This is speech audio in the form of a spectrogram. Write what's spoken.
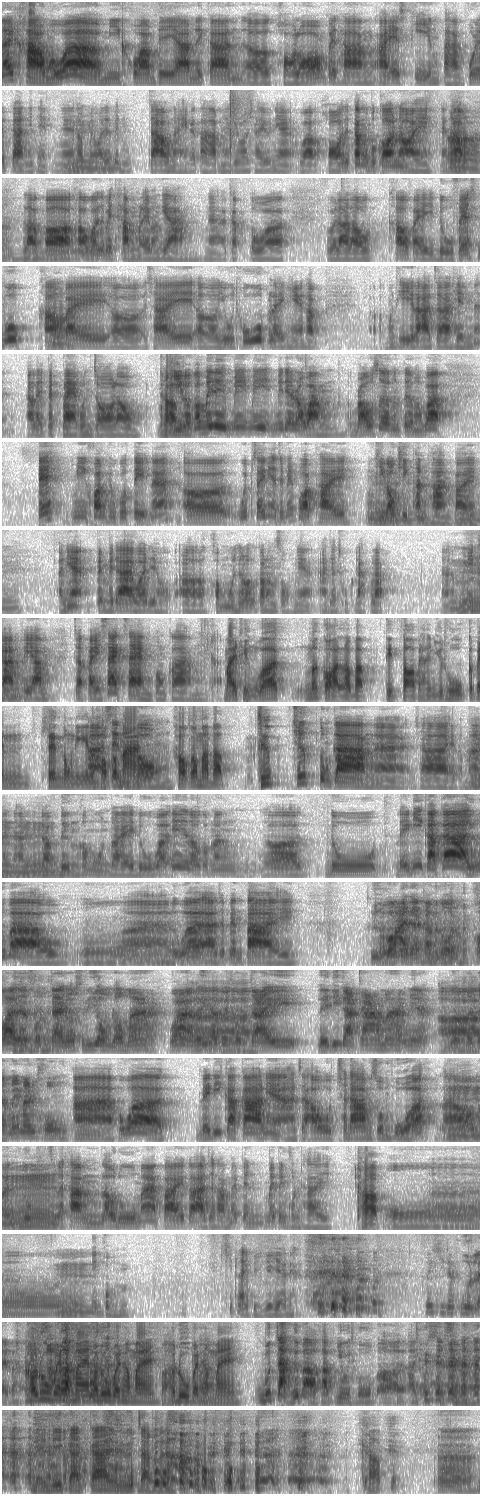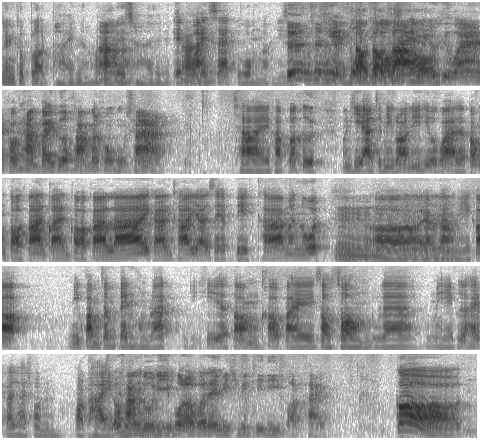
ได้ข่าวมาว่ามีความพยายามในการเออขอร้องไปทาง ISP ต่างๆ ผู้ให้บริการอินเทอร์เน็ตเนะครับอืมไม่ว่าจะเป็นเจ้าไหนก็ตามเนี่ยที่เขาใช้อยู่เนี่ยว่าขอติดตั้งอุปกรณ์หน่อยนะครับอ่าแล้วก็เขาก็จะไปทำอะไรบางอย่างนะกับตัวเวลาเราเข้าไปดู Facebook เข้าไปเอ่อใช้เอ่อ YouTube อะไรอย่างเงี้ยครับเอ่อบางทีเราอาจจะเห็นอะไรแปลกๆบนจอเราบางทีเราก็ไม่ได้ไม่ไม่ไม่ได้ระวังเบราว์เซอร์มันเตือนมาว่าเอ๊ะมีความผิดปกตินะเอ่อเว็บไซต์เนี่ยจะไม่ปลอดภัยบางทีเราคลิกผ่านๆไป อืมอันเนี้ยเป็นไปได้ว่าเดี๋ยวเอ่อข้อมูลที่เรากำลังส่งเนี่ยอาจจะถูกดักละอะอืมมีการพยายามจะไปแทรกแซงตรงกลาง หมายถึงว่าเมื่อก่อนเราแบบติดต่อไปทาง YouTube ก็เป็นเส้นตรงนี้แล้วอ่าเขาก็มาเส้นตรงเขาก็มาแบบชึบชึบตรงกลางอ่าใช่ประมาณนั้นอืมก็ดึงข้อมูลไปดูว่า เอ๊ะเรากำลังเอ่อดู Lady Gaga อยู่หรือเปล่าอ๋ออ่าหรือว่าอาจจะเป็นต่าย คือเขาอาจจะกำหนดเขาอาจจะสนใจรสนิยมเรามาก ว่าเฮ้ยถ้าไปสนใจเลดี้กาก้ามากเนี่ยอ่าเดี๋ยวมันจะไม่มั่นคง อ่า เพราะว่า เลดี้กาก้าเนี่ยอาจจะเอาชดามสวมหัว แล้วมันดูผิดศีลธรรมเราดูมากไปก็อาจจะทำให้เป็นไม่เป็นคนไทย ครับโอ้อืมนี่ผมคิดอะไรไปเยอะแยะเนี่ยไม่คิดจะพูดอะไรบ้างเขาดูไปทำไมเขาดูไปทำไมเขาดูไปทำไมรู้จักหรือเปล่าครับ YouTube เอ่ออายุ40เลดี้กาก้ายังไม่รู้จักเลยครับเอองั้นก็ปลอดภัยนะเพราะอ่าไม่ได้ใช้ X Y Z วงแบบนี้ซึ่งซึ่งเหตุผลที่เขาสาวๆให้มันก็คือว่าเขาทำไปเพื่อความมั่นคงของชาติ ใช่ครับ ก็คือบางทีอาจจะมีกรณีที่บอกว่าอาจจะต้องต่อต้านการก่อการร้าย การค้ายาเสพติดค้ามนุษย์อืมเอ่ออะไรต่างๆนี้ก็มีความจำเป็นของรัฐที่จะต้องเข้าไปสอดส่องดูแลพวกนี้เพื่อให้ประชาชนปลอดภัย ก็ฟังดูดีพวกเราก็ได้มีชีวิตที่ดีปลอดภัย ก็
